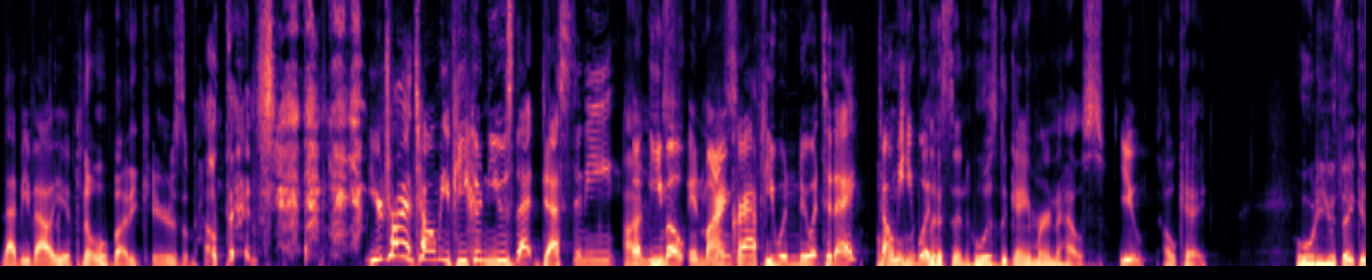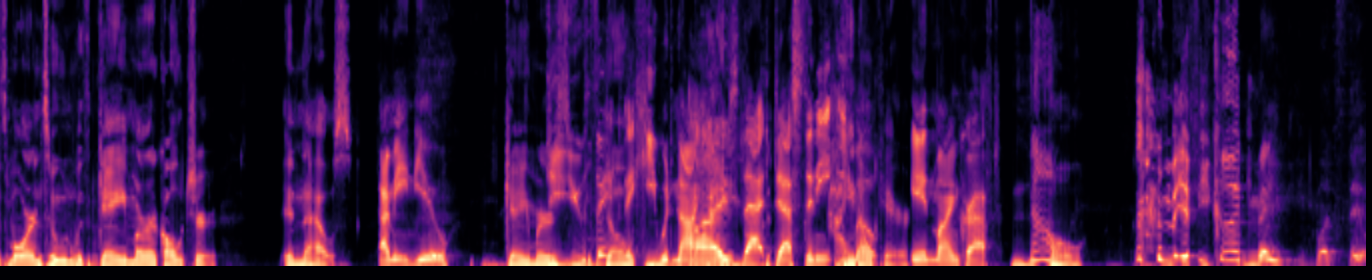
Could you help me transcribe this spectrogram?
that'd be value. Nobody cares about that shit. You're trying to tell me if he couldn't use that Destiny uh, I'm- emote in Minecraft, he wouldn't do it today? Tell me he would. Listen, who is the gamer in the house? You. Okay. Who do you think is more in tune with gamer culture in the house? I mean, you. Gamers. Do you think don't- that he would not I- use that Destiny I emote don't care. in Minecraft? No. if he could, maybe, but still.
